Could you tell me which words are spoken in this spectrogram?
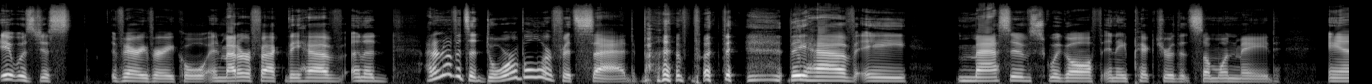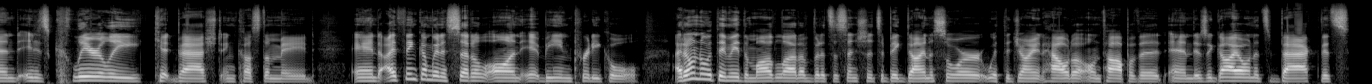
it was just very very cool. And matter of fact, they have an ad- I don't know if it's adorable or if it's sad, but but they, they have a massive squiggoth in a picture that someone made, and it is clearly kit bashed and custom made. And I think I'm going to settle on it being pretty cool. I don't know what they made the model out of, but it's essentially it's a big dinosaur with the giant howdah on top of it, and there's a guy on its back that's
